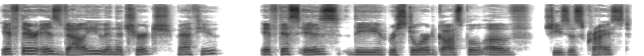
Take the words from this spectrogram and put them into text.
If there is value in the church, Matthew, if this is the restored gospel of Jesus Christ,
